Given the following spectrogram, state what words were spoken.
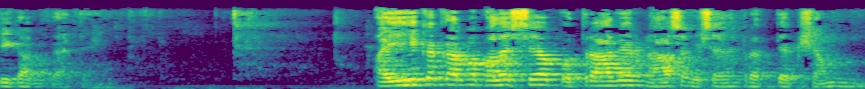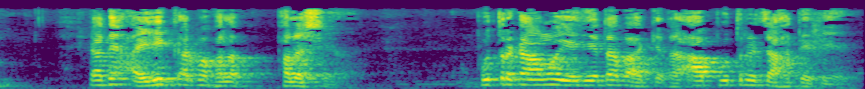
टीका में कहते हैं। ऐहिक कर्म फल से पुत्रादि नाश विषय प्रत्यक्षम। कहते हैं ऐहिक कर्म फल फल से पुत्र कामो ये जेता वाक्य था। आप पुत्र चाहते थे।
